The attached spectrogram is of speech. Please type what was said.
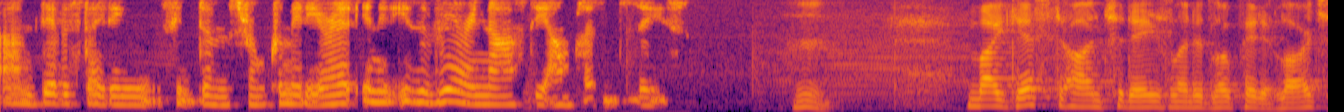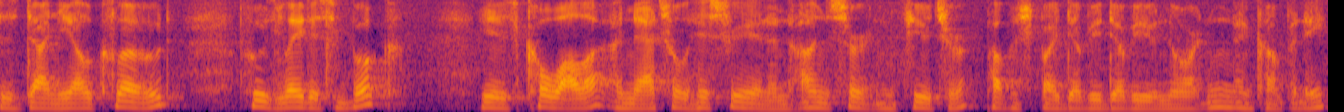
um, devastating symptoms from chlamydia, and it, and it is a very nasty, unpleasant disease. Hmm. My guest on today's Leonard Lopate at Large is Danielle Clode whose latest book is Koala, A Natural History and an Uncertain Future, published by W.W. Norton and Company.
